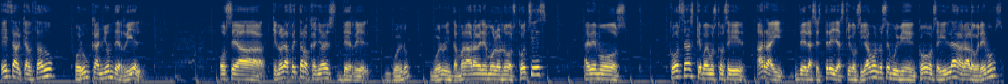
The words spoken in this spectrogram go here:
es alcanzado por un cañón de riel. O sea, que no le afectan los cañones de riel. Bueno, bueno, ni tan mal. Ahora veremos los nuevos coches. Ahí vemos cosas que podemos conseguir a raíz de las estrellas que consigamos. No sé muy bien cómo conseguirlas, ahora lo veremos.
